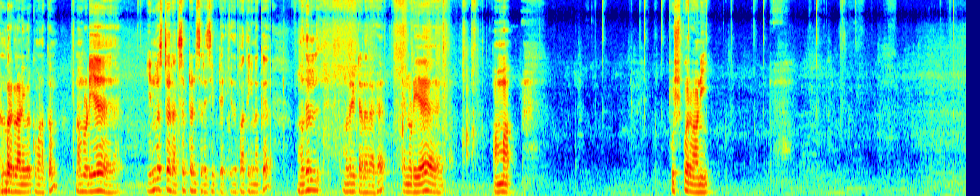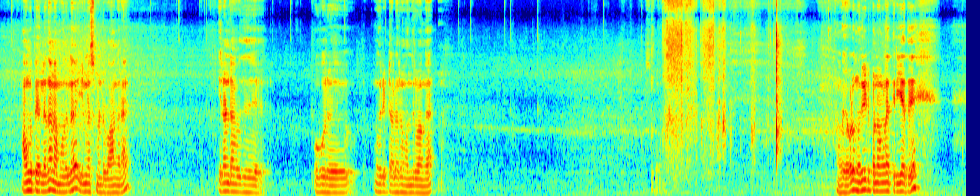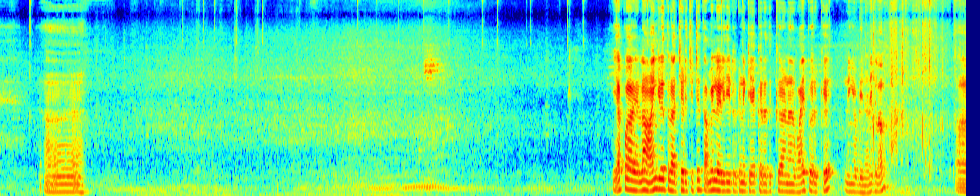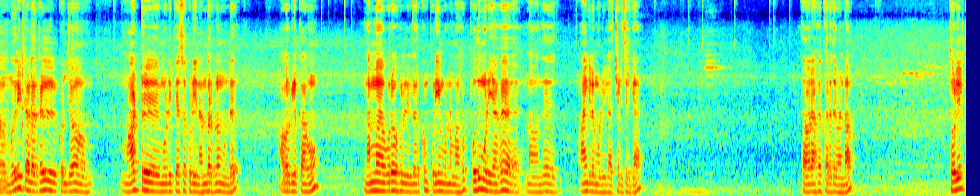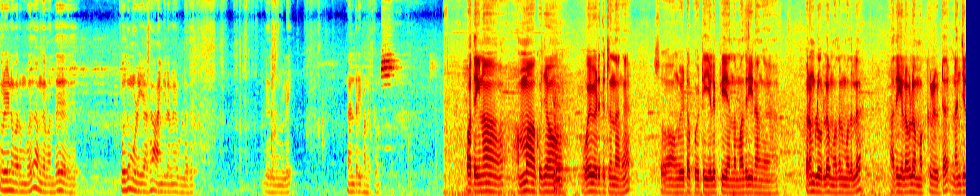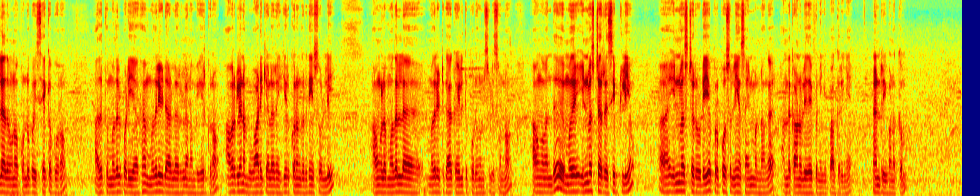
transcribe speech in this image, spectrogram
நண்பர்கள் அனைவருக்கும் வணக்கம். நம்மளுடைய இன்வெஸ்டர் அக்செப்டன்ஸ் ரெசிப்ட் இது பார்த்தீங்கன்னாக்க முதல் முதலீட்டாளராக என்னுடைய அம்மா புஷ்பராணி அவங்க பேரில் தான் நான் முதல்ல இன்வெஸ்ட்மெண்ட் வாங்கினேன் இரண்டாவது ஒவ்வொரு முதலீட்டாளரும் வந்துடுவாங்க அவங்க எவ்வளோ முதலீடு பண்ணுவாங்களாம் தெரியாது. ஆஹ், ஏப்பா எல்லாம் ஆங்கிலத்தில் அச்சடிச்சிட்டு தமிழில் எழுதிட்டு இருக்குன்னு கேட்குறதுக்கான வாய்ப்பு இருக்குது நீங்கள் அப்படி நினைக்கலாம். ஆஹ், முதலீட்டாளர்கள் கொஞ்சம் மாற்று மொழி பேசக்கூடிய நண்பர்களும் உண்டு. அவர்களுக்காகவும் நம்ம உறவுகள் எல்லோருக்கும் புரியும் வண்ணமாக பொதுமொழியாக நான் வந்து ஆங்கில மொழியில் அச்சடிச்சிருக்கேன். தவறாக கருத வேண்டாம். தொழில்துறைன்னு வரும்போது அங்கே வந்து பொதுமொழியாக ஆங்கிலமே உள்ளது. வேறு நன்றி வணக்கம். பார்த்தீங்கன்னா அம்மா கொஞ்சம் ஓய்வு எடுத்துகிட்டு இருந்தாங்க. ஸோ அவங்ககிட்ட போயிட்டு எழுப்பி அந்த மாதிரி நாங்கள் பெரம்பலூரில் முதல் முதல்ல அதிக அளவில் மக்கள்கிட்ட நஞ்சில்லாத உணவை கொண்டு போய் சேர்க்க போகிறோம் அதுக்கு முதல் படியாக முதலீடாளர்களை நம்ம இருக்கிறோம் அவர்களே நம்ம வாடிக்கையாளரை இருக்கிறோங்கிறதையும் சொல்லி அவங்கள முதல்ல முதலீட்டுக்காக கையெழுத்து போடுங்கன்னு சொல்லி சொன்னோம். அவங்க வந்து முதல் இன்வெஸ்டர் ரெசிப்ட்லேயும் இன்வெஸ்டருடைய ப்ரொப்போசல்லையும் சைன் பண்ணாங்க. அந்த காணொலி தான் இப்போ நீங்கள் பார்க்குறீங்க நன்றி வணக்கம்.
